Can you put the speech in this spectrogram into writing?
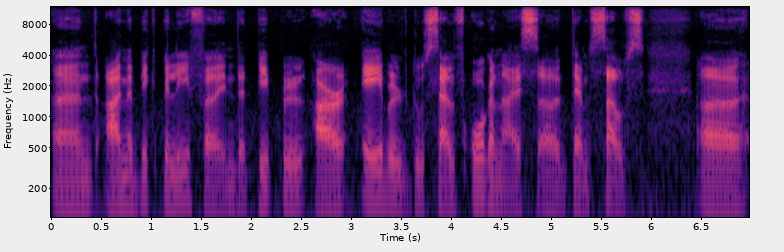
And I'm a big believer in that people are able to self-organize uh, themselves. Uh,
